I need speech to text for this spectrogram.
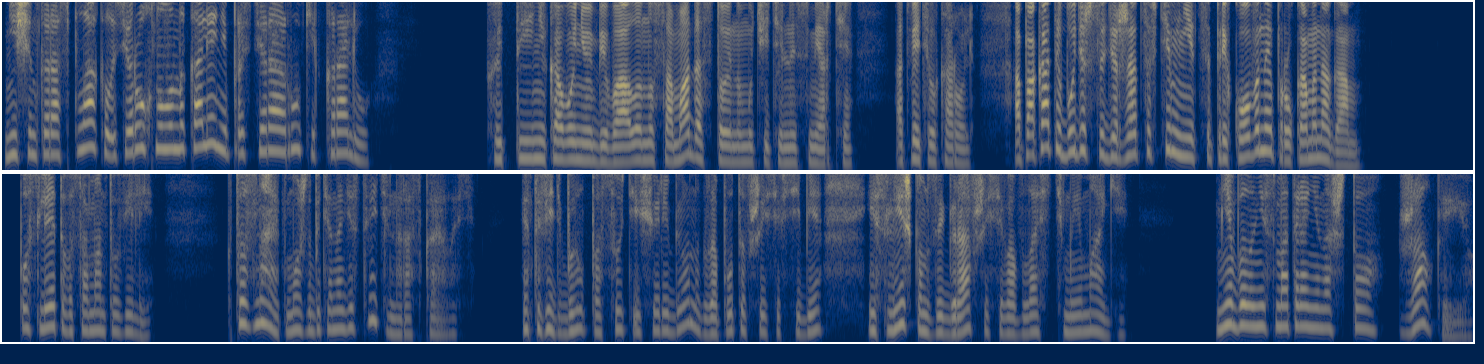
Нищенка расплакалась и рухнула на колени, простирая руки к королю. «Хоть ты никого не убивала, но сама достойна мучительной смерти», — ответил король. «А пока ты будешь содержаться в темнице, прикованная по рукам и ногам». После этого Саманту увели. Кто знает, может быть, она действительно раскаялась. Это ведь был, по сути, еще ребенок, запутавшийся в себе и слишком заигравшийся во власть тьмы и магии. Мне было, несмотря ни на что, жалко ее.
